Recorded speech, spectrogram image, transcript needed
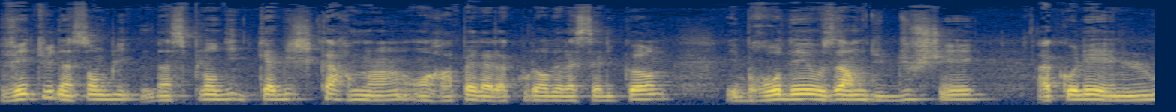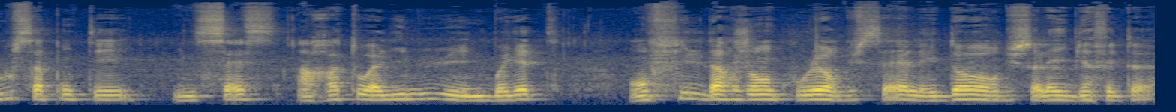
vêtu d'un splendide cabiche carmin en rappel à la couleur de la salicorne et brodé aux armes du duché, accolé à une lousse appontée une cesse, un râteau à limu et une boyette, en fil d'argent couleur du sel et d'or du soleil bienfaiteur,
